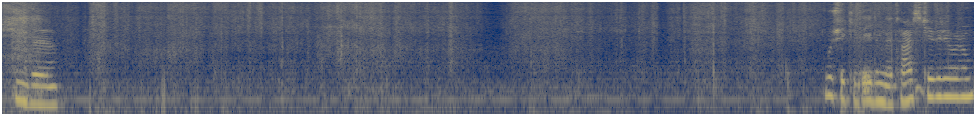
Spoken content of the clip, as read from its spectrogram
Şimdi bu şekilde elimle ters çeviriyorum.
